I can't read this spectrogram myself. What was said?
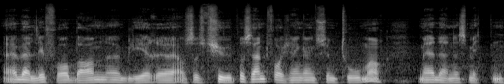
Uh, veldig få barn uh, blir altså 20% får ikke engang symptomer med denne smitten.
